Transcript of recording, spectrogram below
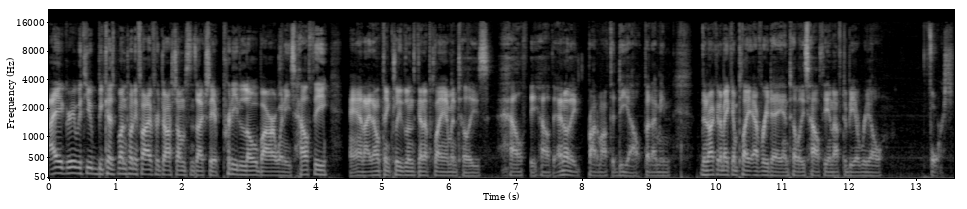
I agree with you because 125 for Josh Donaldson is actually a pretty low bar when he's healthy, and I don't think Cleveland's going to play him until he's healthy. Healthy. I know they brought him off the DL, but I mean, they're not going to make him play every day until he's healthy enough to be a real force.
